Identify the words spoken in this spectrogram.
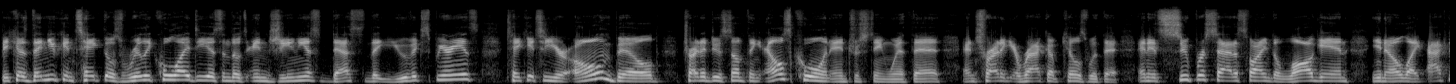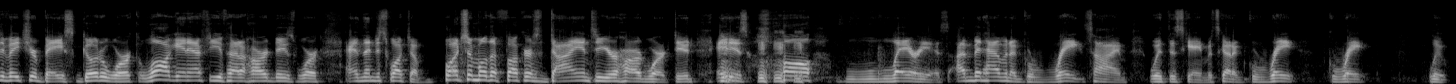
because then you can take those really cool ideas and those ingenious deaths that you've experienced, take it to your own build, try to do something else cool and interesting with it, and try to get rack up kills with it. And it's super satisfying to log in, you know, like activate your base, go to work, log in after you've had a hard day's work, and then just watch a bunch of motherfuckers die into your hard work, dude. It is hilarious. I've been having a great time with this game. It's got a great, great loop.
